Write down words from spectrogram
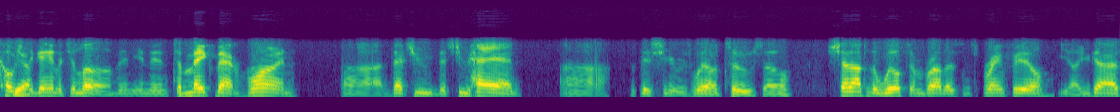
coaching yeah. the game that you love, and and then to make that run uh, that you that you had uh, this year as well too. So shout out to the Wilson brothers in Springfield. You know, you guys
